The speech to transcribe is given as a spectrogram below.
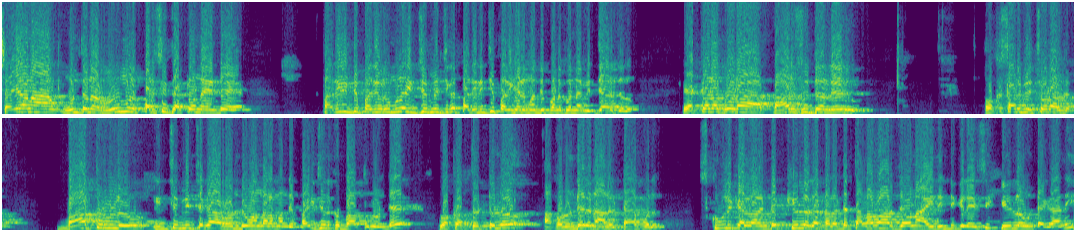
స్వయాన ఉంటున్న రూముల పరిస్థితి ఎట్లా ఉన్నాయంటే పది ఇంటి పది రూములో ఇంచుమించుగా పది నుంచి పదిహేను మంది పడుకున్న విద్యార్థులు. ఎక్కడ కూడా పారిశుద్ధ్యం లేదు. ఒకసారి మీరు చూడాలి. బాత్రూమ్లు ఇంచుమించుగా రెండు వందల మంది పైచులకు బాత్రూమ్ ఉంటే ఒక తొట్టులో అక్కడ ఉండేది నాలుగు ట్యాపులు. స్కూల్కి వెళ్ళాలంటే క్యూలో కట్టాలంటే తెల్లవారుజామున ఐదింటికి లేచి క్యూలో ఉంటే కానీ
